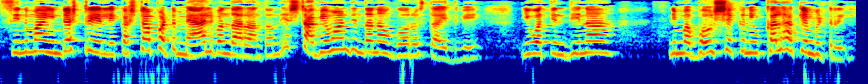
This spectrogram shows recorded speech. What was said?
ಸಿನಿಮಾ ಇಂಡಸ್ಟ್ರಿಯಲ್ಲಿ ಕಷ್ಟಪಟ್ಟು ಮ್ಯಾಲೆ ಬಂದಾರ ಅಂತಂದು ಎಷ್ಟು ಅಭಿಮಾನದಿಂದ ನಾವು ಗೌರವಿಸ್ತಾ ಇದ್ವಿ. ಇವತ್ತಿನ ದಿನ ನಿಮ್ಮ ಭವಿಷ್ಯಕ್ಕೆ ನೀವು ಕಲ್ಲು ಹಾಕ್ಕೊಂಬಿಟ್ರಿ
